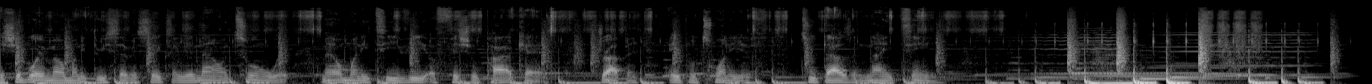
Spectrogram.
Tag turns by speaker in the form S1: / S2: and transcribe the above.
S1: It's your boy Mel Money 376, and you're now in tune with Mel Money TV official podcast, dropping April 20th, 2019.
